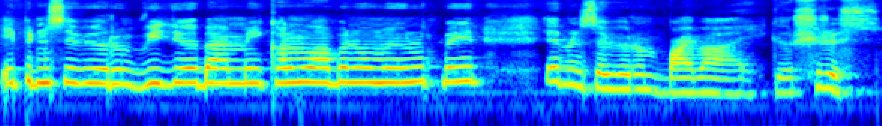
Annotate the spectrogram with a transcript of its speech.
Hepinizi seviyorum. Videoyu beğenmeyi, kanalıma abone olmayı unutmayın. Hepinizi seviyorum. Bay bay. Görüşürüz.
